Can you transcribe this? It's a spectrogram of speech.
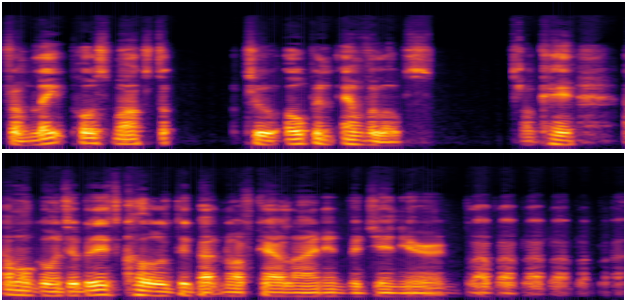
from late postmarks to, to open envelopes. Okay, I won't go into it, but it's cold about North Carolina and Virginia and blah, blah, blah, blah, blah, blah.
